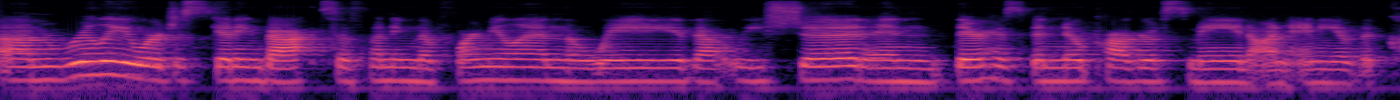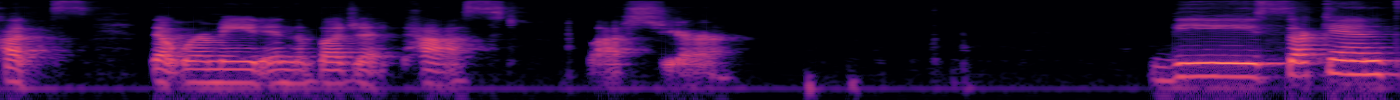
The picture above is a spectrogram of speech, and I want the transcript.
um, really we're just getting back to funding the formula in the way that we should, and there has been no progress made on any of the cuts that were made in the budget passed last year. The second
